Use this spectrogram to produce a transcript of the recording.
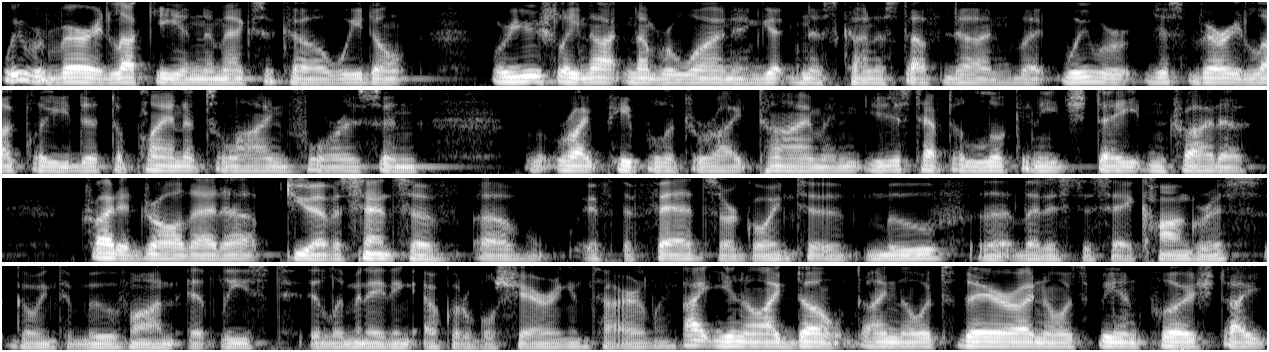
we were very lucky in New Mexico. We don't we're usually not number one in getting this kind of stuff done, but we were just very lucky that the planets aligned for us and the right people at the right time. And you just have to look in each state and try to try to draw that up. Do you have a sense of, of if the feds are going to move, that is to say, Congress going to move on at least eliminating equitable sharing entirely? I, you know, I don't. I know it's there. I know it's being pushed. I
